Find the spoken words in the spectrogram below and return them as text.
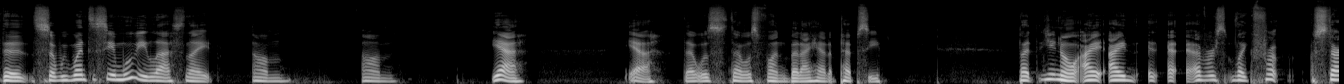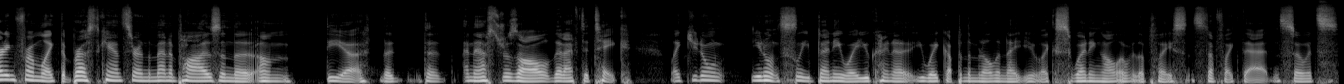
the, the so we went to see a movie last night. Um um yeah. Yeah, that was that was fun, but I had a Pepsi. But you know, I I ever like from starting from like the breast cancer and the menopause and the um the uh the the anastrozole that I have to take. Like you don't you don't sleep anyway. You kind of you wake up in the middle of the night, you're like sweating all over the place and stuff like that. And so it's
